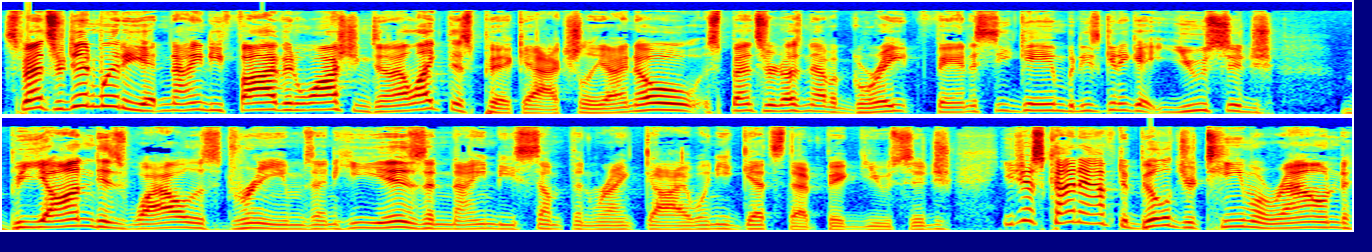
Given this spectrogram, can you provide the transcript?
Spencer Dinwiddie at 95 in Washington. I like this pick, actually. I know Spencer doesn't have a great fantasy game, but he's going to get usage beyond his wildest dreams, and he is a 90 something ranked guy when he gets that big usage. You just kind of have to build your team around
